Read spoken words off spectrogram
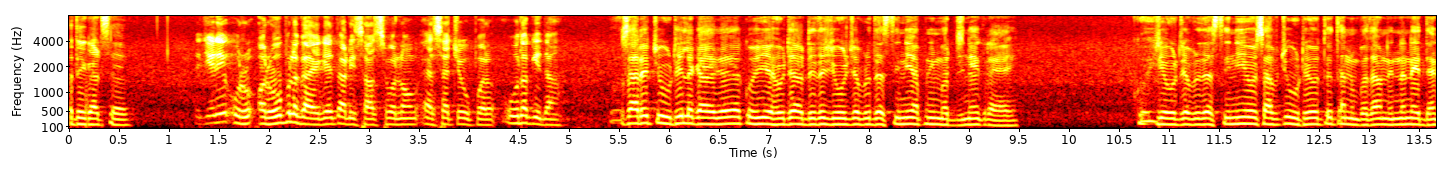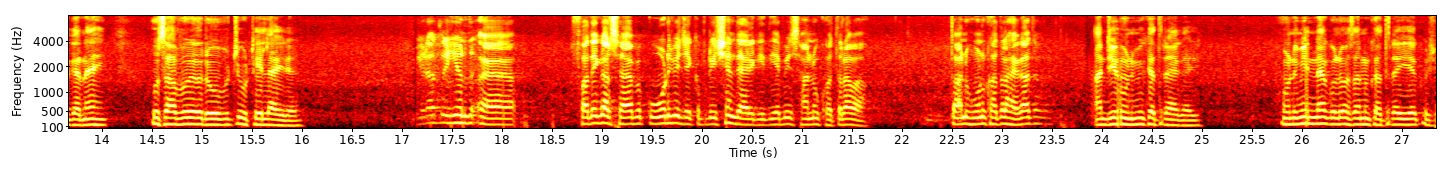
ਫਤਿਹਗੜ੍ਹ ਸਾਹਿਬ? ਤੇ ਜਿਹੜੇ ਆਰੋ- ਆਰੋਪ ਲਗਾਏ ਗਏ ਤੁਹਾਡੀ ਸੱਸ ਵੱਲੋਂ ਐਸਐਚਓ ਉੱਪਰ ਉਹਦਾ ਕਿਦਾਂ? ਉਹ ਸਾਰੇ ਝੂਠ ਹੀ ਲਗਾਏ ਗਏ ਆ, ਕੋਈ ਇਹੋ ਜਿਹਾ ਅੱਡੇ ਤੇ ਜ਼ੋਰ ਜ਼ਬਰਦਸਤੀ ਨਹੀਂ ਆਪਣੀ ਮਰਜ਼ੀ ਨਾਲ ਕਰਾਇਆ ਹੈ ਕੋਈ ਜ਼ੋਰ ਜ਼ਬਰਦਸਤੀ ਨਹੀਂ ਉਹ ਸਭ ਝੂਠ ਹੈ ਉਹ ਤੇ ਤੁਹਾਨੂੰ ਪਤਾ ਹੁਣ ਇਹਨਾਂ ਨੇ ਇਦਾਂ ਕਰਨਾ ਹੈ। ਉਹ ਸਭ ਰੋਬ ਝੂਠੇ ਲਾਏ ਰਹੇ ਜਿਹੜਾ ਤੁਸੀਂ ਹੁਣ ਫਤਿਹਗੜ੍ਹ ਸਾਹਿਬ ਕੋਰਟ ਵਿੱਚ ਇੱਕ ਪਟੀਸ਼ਨ ਦਾਇਰ ਕੀਤੀ ਹੈ ਵੀ ਸਾਨੂੰ ਖਤਰਾ ਵਾ। ਤੁਹਾਨੂੰ ਹੁਣ ਖਤਰਾ ਹੈਗਾ ਤਾਂ ਹਾਂਜੀ ਹੁਣ ਵੀ ਖਤਰਾ ਹੈਗਾ ਜੀ। ਹੁਣ ਵੀ ਇਹਨਾਂ ਕੋਲੋਂ ਸਾਨੂੰ ਖਤਰਾ ਹੀ ਹੈ ਕੁਝ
